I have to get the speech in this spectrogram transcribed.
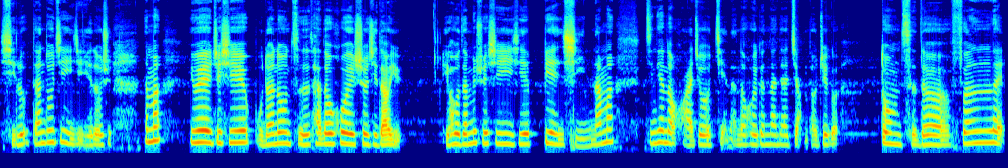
西鲁单独记忆这些都是。那么，因为这些五段动词它都会涉及到语。以后咱们学习一些变形，那么今天的话就简单的会跟大家讲到这个动词的分类。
